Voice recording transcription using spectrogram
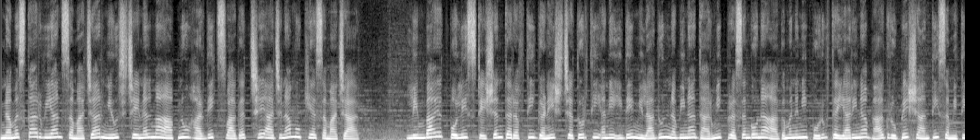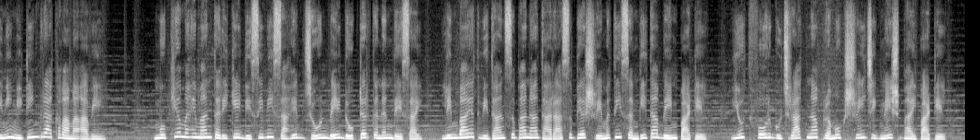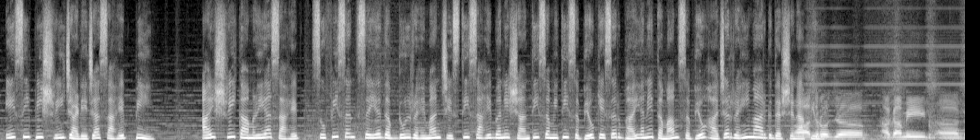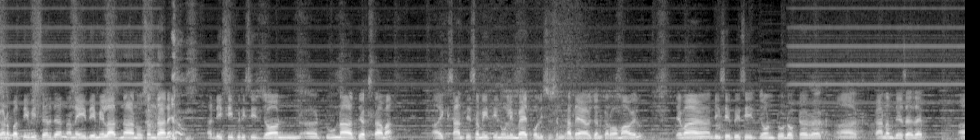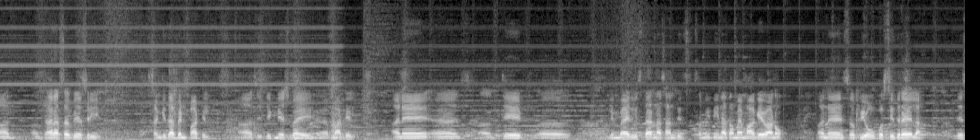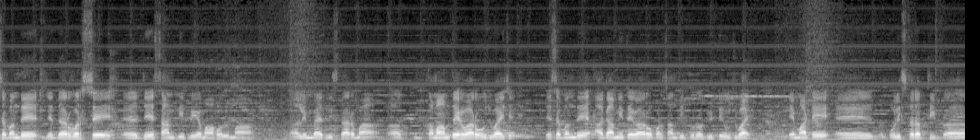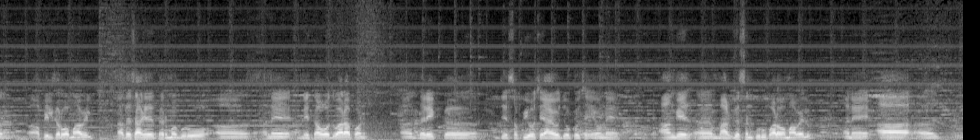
નમસ્કાર વિયાન સમાચાર ન્યૂઝ ચેનલમાં આપનું હાર્દિક સ્વાગત છે આજના મુખ્ય સમાચાર. લિંબાયત પોલીસ સ્ટેશન તરફથી ગણેશ ચતુર્થી અને ઈદે મિલાદુન નબીના ધાર્મિક પ્રસંગોના આગમનની પૂર્વ તૈયારીના ભાગરૂપે શાંતિ સમિતિની મીટિંગ રાખવામાં આવી. મુખ્ય મહેમાન તરીકે ડીસીબી સાહેબ જોન બે ડોક્ટર કનન દેસાઈ, લિંબાયત વિધાનસભાના ધારાસભ્ય શ્રીમતી સંગીતાબેન પાટીલ, યુથ ફોર ગુજરાતના પ્રમુખ શ્રી જિગ્નેશભાઈ પાટીલ એસીપી શ્રી જાડેજા સાહેબ પી આઈ શ્રી કામળિયા સાહેબ સુફી સંત સૈયદ અબ્દુલ રહેમાન ચિસ્તી સાહેબ અને શાંતિ સમિતિ સભ્યો કેસરભાઈ અને તમામ સભ્યો હાજર રહી માર્ગદર્શન આપ્યું રોજ આગામી ગણપતિ વિસર્જન અને ઈદે મિલાદના અનુસંધાને ડીસીપીસી ઝોન ટુના અધ્યક્ષતામાં એક શાંતિ સમિતિનું લિંબાયત પોલીસ સ્ટેશન ખાતે આયોજન કરવામાં આવેલું તેમાં DCPC zone two doctor Kanand Desai સાહેબ ધારાસભ્ય શ્રી સંગીતાબેન પાટીલ શ્રી જિજ્ઞેશભાઈ પાટીલ અને જે લિંબાયત વિસ્તારના શાંતિ સમિતિના તમામ આગેવાનો અને સભ્યો ઉપસ્થિત રહેલા. જે સંબંધે જે દર વર્ષે જે શાંતિપ્રિય માહોલમાં લિંબાયત વિસ્તારમાં તમામ તહેવારો ઉજવાય છે તે સંબંધે આગામી તહેવારો પણ શાંતિપૂર્વક રીતે ઉજવાય. એ માટે પોલીસ તરફથી અપીલ કરવામાં આવેલ. સાથે સાથે ધર્મગુરુઓ અને નેતાઓ દ્વારા પણ દરેક જે સભ્યો છે, આયોજકો છે, એઓને આ અંગે માર્ગદર્શન પૂરું પાડવામાં આવેલું. અને આ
